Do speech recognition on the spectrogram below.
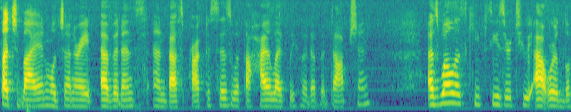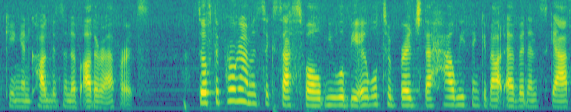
Such buy-in will generate evidence and best practices with a high likelihood of adoption as well as keep CSER 2 outward-looking and cognizant of other efforts. So if the program is successful, we will be able to bridge the how we think about evidence gap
